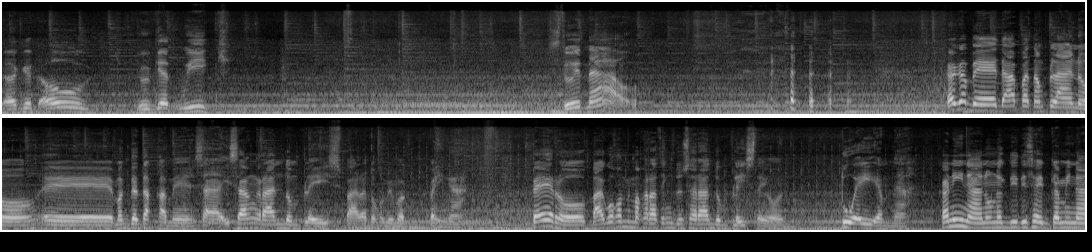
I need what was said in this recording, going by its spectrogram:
you'll get old. You'll get weak. Do it now. Kagabi, dapat ang plano, eh, magdadak kami sa isang random place para doon kami magpahinga. Pero, bago kami makarating doon sa random place na yon 2 a.m. na. Kanina, nung nagde-decide kami na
